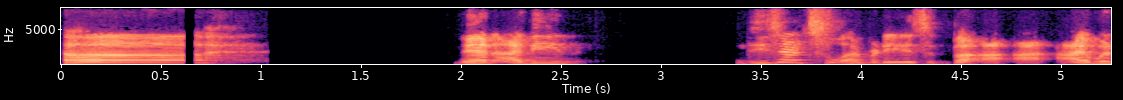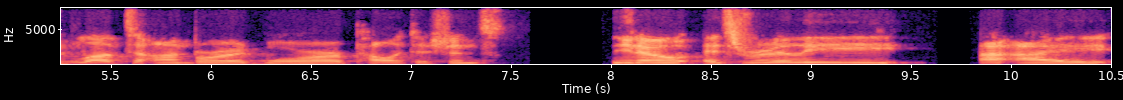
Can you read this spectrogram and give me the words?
Uh, man, I mean, these aren't celebrities, but I, I would love to onboard more politicians. You know, it's really, I,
